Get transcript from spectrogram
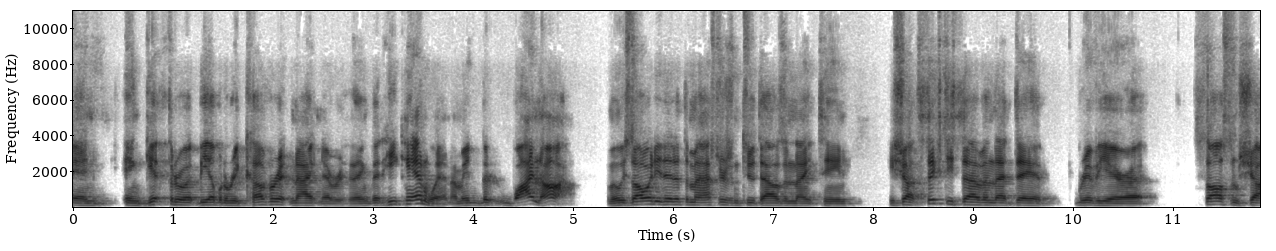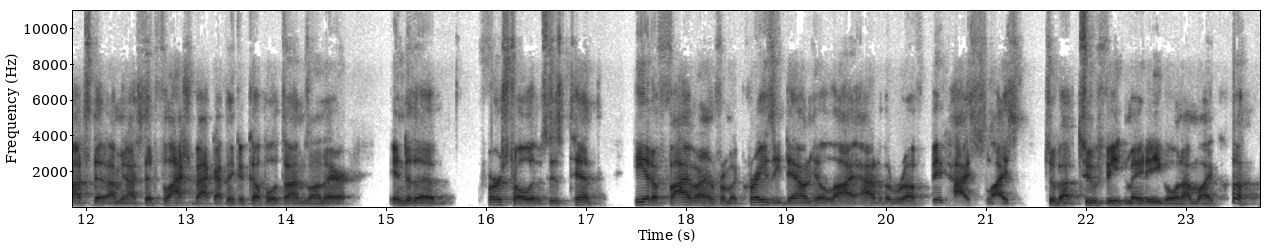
and and get through it, be able to recover at night and everything, that he can win. I mean, there, why not? I mean, we saw what he did at the Masters in 2019. He shot 67 that day at Riviera saw some shots that I mean I said flashback I think a couple of times on air into the first hole it was his 10th he had a five iron from a crazy downhill lie out of the rough big high slice to about two feet and made eagle and I'm like huh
